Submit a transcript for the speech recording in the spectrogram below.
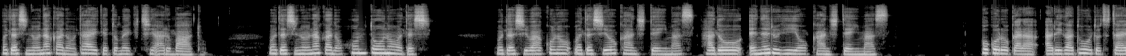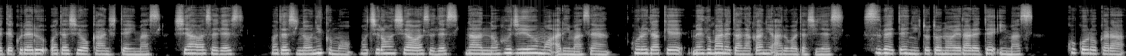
私の中の大家とめきちアルバート。私の中の本当の私。私はこの私を感じています。波動、エネルギーを感じています。心からありがとうと伝えてくれる私を感じています。幸せです。私の肉ももちろん幸せです。何の不自由もありません。これだけ恵まれた中にある私です。すべてに整えられています。心から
